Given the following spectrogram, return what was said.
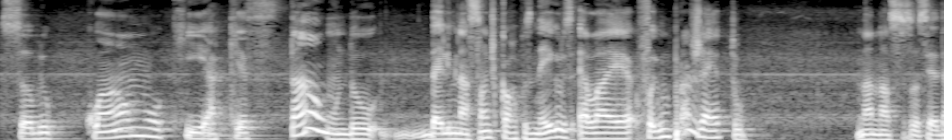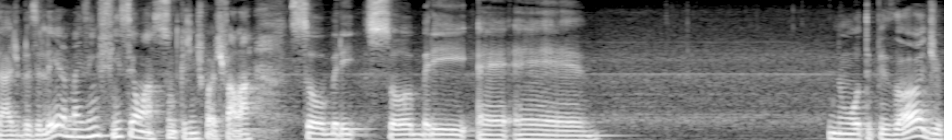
sobre o como que a questão do, da eliminação de corpos negros ela é, foi um projeto na nossa sociedade brasileira, mas enfim, isso é um assunto que a gente pode falar sobre sobre é, é, num outro episódio,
